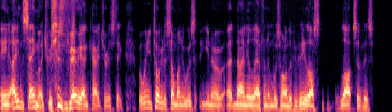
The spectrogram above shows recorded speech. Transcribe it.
I mean, I didn't say much, which is very uncharacteristic. But when you're talking to someone who was, you know, at 9/11 and was one of the people, he lost lots of his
